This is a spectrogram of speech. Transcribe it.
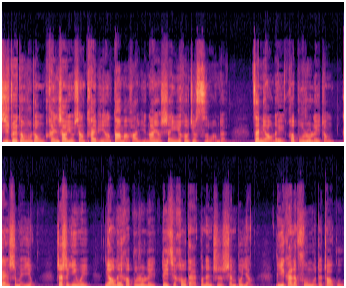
脊椎动物中很少有像太平洋大马哈鱼那样生育后就死亡的，在鸟类和哺乳类中更是没有。这是因为鸟类和哺乳类对其后代不能只生不养，离开了父母的照顾，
